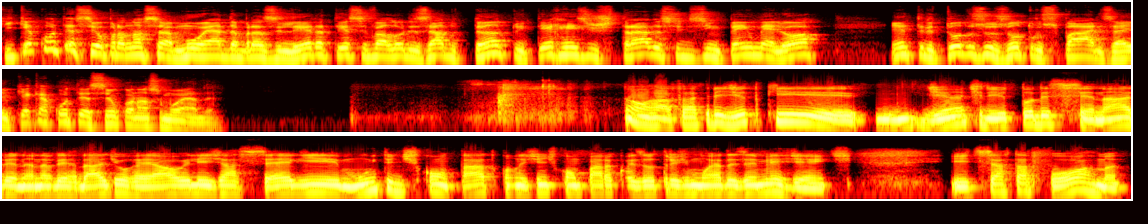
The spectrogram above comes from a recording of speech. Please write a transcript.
que, que aconteceu para a nossa moeda brasileira ter se valorizado tanto e ter registrado esse desempenho melhor entre todos os outros pares aí? O que, é que aconteceu com a nossa moeda? Não, Rafa, acredito que diante de todo esse cenário, né, na verdade o real ele já segue muito descontado quando a gente compara com as outras moedas emergentes. E de certa forma,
